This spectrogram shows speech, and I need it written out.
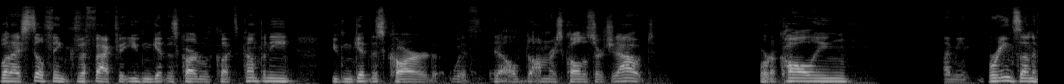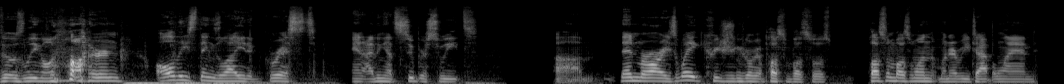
but I still think the fact that you can get this card with Collect Company, you can get this card with Eladamri's Call to search it out, Chord of Calling, I mean, Green Sun if it was legal in Modern, all these things allow you to grist, and I think that's super sweet. Um, then Mirari's Wake, creatures can go get plus one plus plus plus one plus one whenever you tap a land.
